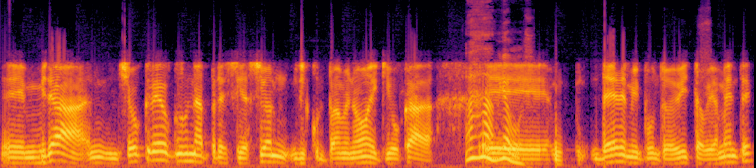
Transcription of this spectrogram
Eh, mirá, yo creo que es una apreciación, discúlpame, no, equivocada. Eh, desde mi punto de vista, obviamente,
